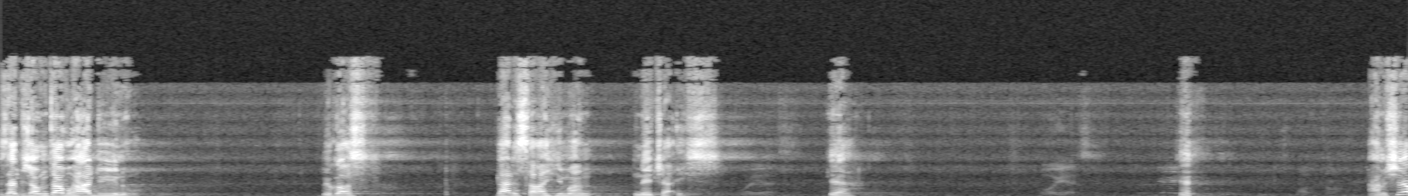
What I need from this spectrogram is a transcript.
He said, Bishop Nterful, how do you know? Because that is how human nature is. Yeah? Yeah? I'm sure.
